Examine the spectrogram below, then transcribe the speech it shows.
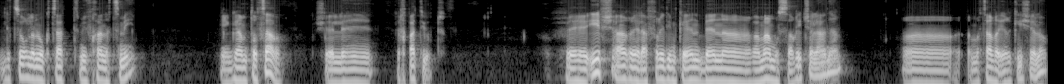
ליצור לנו קצת מבחן עצמי, היא גם תוצר של אה, אכפתיות. ואי אפשר אה, להפריד, אם כן, בין הרמה המוסרית של האדם, המצב הערכי שלו,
